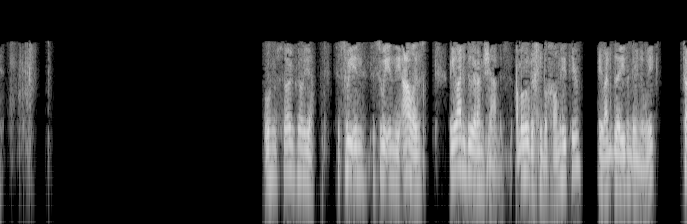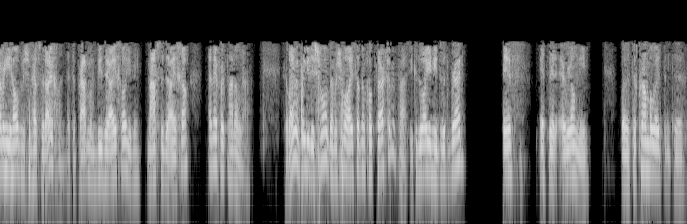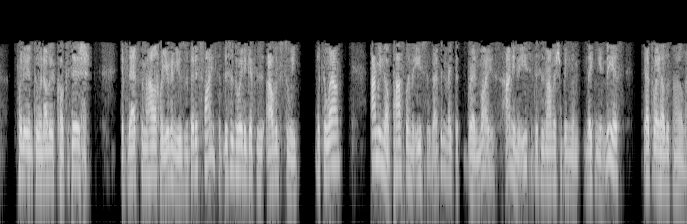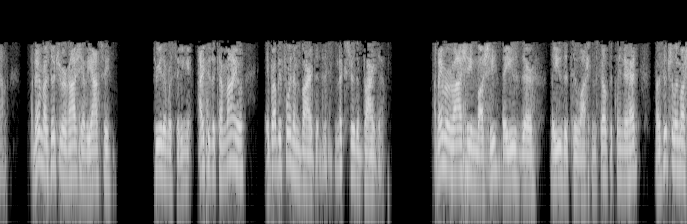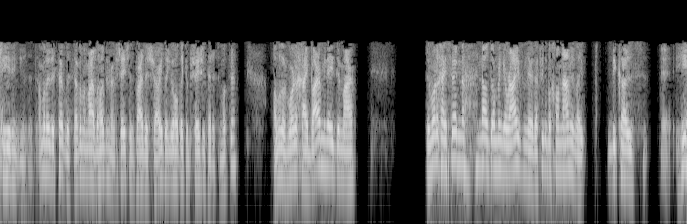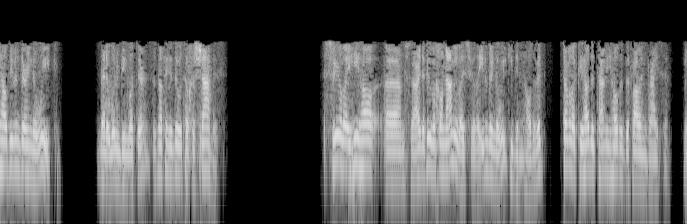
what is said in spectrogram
uhm, so yeah, to sweeten to sweeten the olives. Are you allowed to do that on Shabbos? I'm a little bit here. Are you allowed to do that even during the week? So he holds Mishum Hefsed Eichlin. That's a problem of Bize Eichel, you mean Mafsed Eichel, and therefore it's not allowed. So Lema Pigi Shmuel, the Shmuel, I them called Tzarchem Pass. You can do all your needs with bread if it's a, a real need, whether to crumble it and to put it into another cooked dish. If that's the mahalach what you're going to use it, it's fine. If this is the way to get the olive sweet, it's allowed. I mean, no, possibly Me'isa. That didn't make the bread moist. Honey Me'isa, this is Mamish making it Me'is. That's why he held it not allowed. I remember Mazucha, Ravashi, Aviyasvi, three of them were sitting. I see the Kamayu, they brought before them Barda, this mixture of the Barda. I remember Ravashi, Moshi, they used their, they used it to wash themselves, to clean their head. Mazucha Moshi, he didn't use it. Amalei, they said, L'sevel Amar Lahodim Rav Sheshes Barda Shari, don't you hold like Rav Sheshes that it's mutter? Although Mordechai bar minei demar. So Mordechai said, no, don't bring a rise in there. That people b'chol nami like because uh, he held even during the week that it wouldn't be mutter. So it's nothing to do with Hilchas Shabbos. Svirle he uh, I'm sorry, the people b'chol nami like Svirle. Even during the week he didn't hold of it. Several like he held the time he held it the following brisa. A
